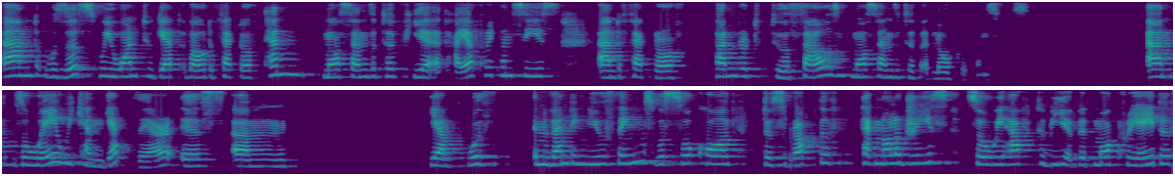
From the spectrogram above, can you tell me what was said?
And with this, we want to get about a factor of 10 more sensitive here at higher frequencies and a factor of 100 to 1,000 more sensitive at low frequencies. And the way we can get there is, um, yeah, with inventing new things with so-called disruptive technologies. So we have to be a bit more creative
